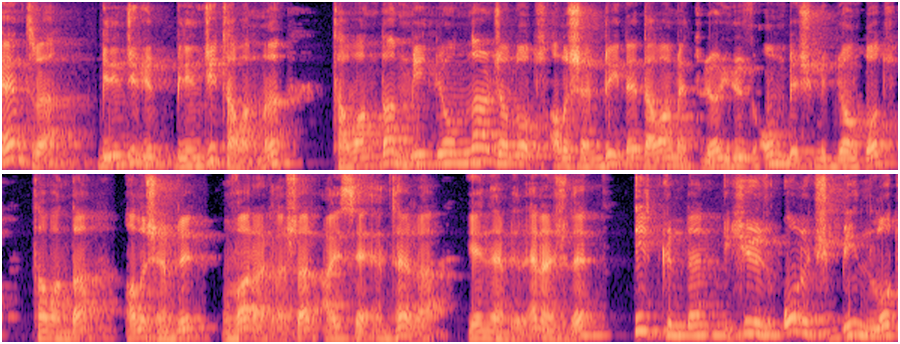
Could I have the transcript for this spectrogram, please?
Entra birinci gün birinci tavanını tavanda milyonlarca lot alış emriyle devam ettiriyor. 115 milyon lot tavanda alış emri var arkadaşlar. IC Enterra yenilenebilir enerjide ilk günden 213 bin lot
